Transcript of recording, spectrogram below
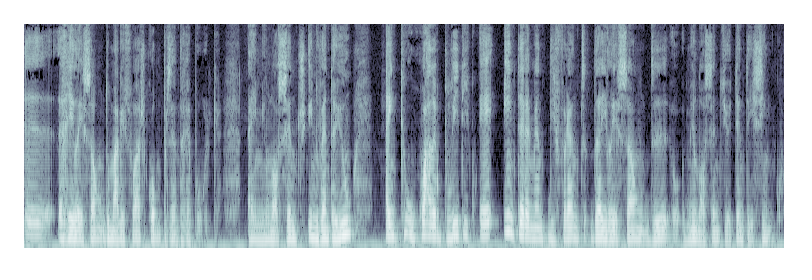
eh, a reeleição de Mário Soares como Presidente da República, em 1991, em que o quadro político é inteiramente diferente da eleição de 1985,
